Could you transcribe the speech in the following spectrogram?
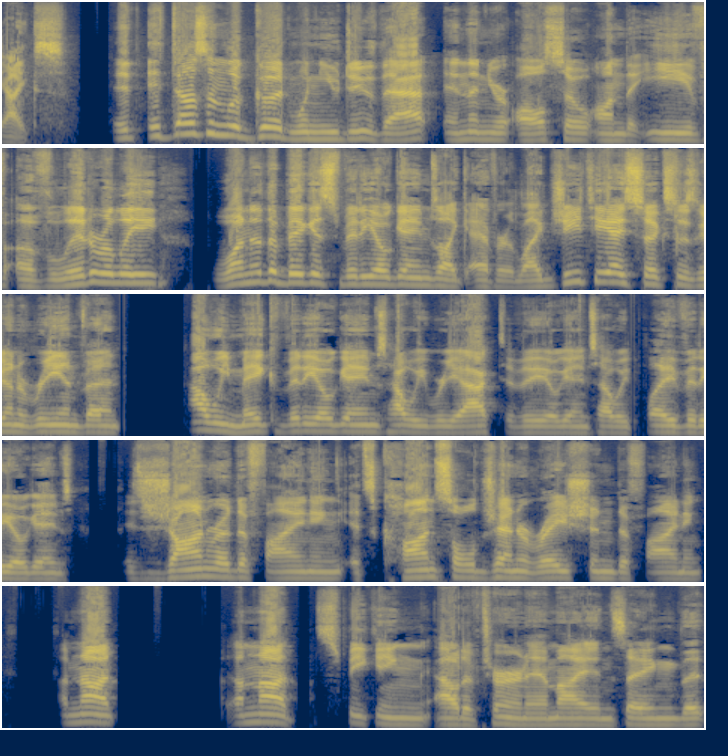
yikes. It it doesn't look good when you do that, and then you're also on the eve of literally one of the biggest video games like ever. Like GTA 6 is going to reinvent how we make video games, how we react to video games, how we play video games. It's genre defining, it's console generation defining. I'm not I'm not speaking out of turn, am I, in saying that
